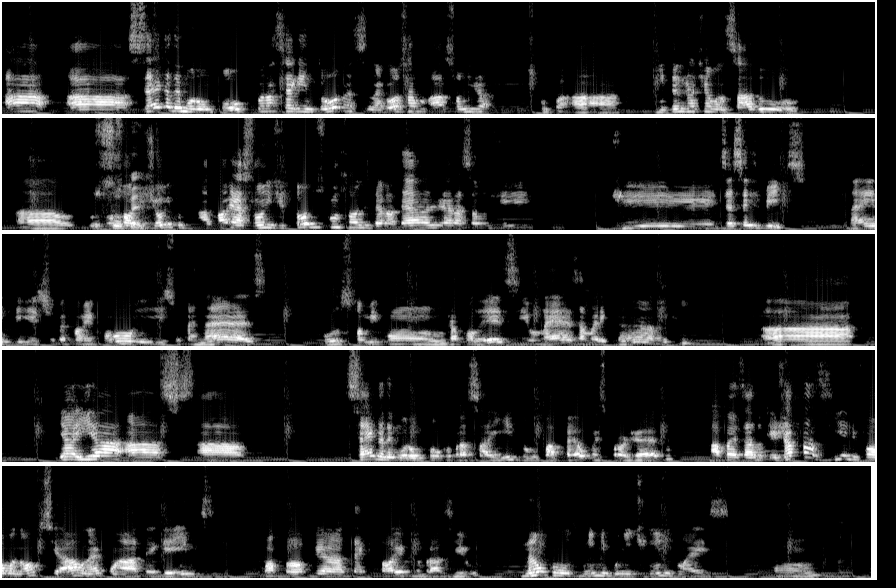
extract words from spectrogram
a, a SEGA demorou um pouco. Quando a SEGA entrou nesse negócio, a, a Sony já. Desculpa, a Nintendo já tinha lançado uh, os Super. consoles de 8, as variações de todos os consoles dela até a geração de, de 16 bits. Né, entre Super Famicom e Super NES, os Famicom japoneses e o NES americano, enfim. Uh, e aí a, a, a SEGA demorou um pouco para sair do papel com esse projeto, apesar do que já fazia de forma não oficial, né, com a AT Games, com a própria Tectoy aqui no Brasil, não com os mini bonitinhos, mas com,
